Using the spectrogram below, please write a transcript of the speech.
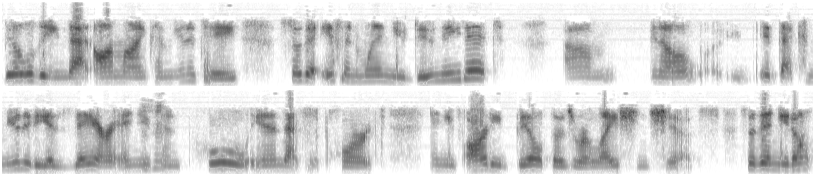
building that online community so that if and when you do need it, um, you know, it, that community is there and you can pull in that support and you've already built those relationships. So then you don't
